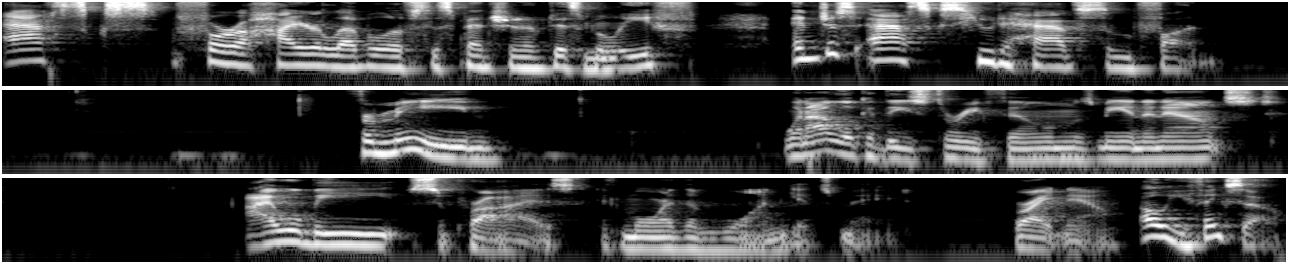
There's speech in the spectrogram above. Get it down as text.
asks for a higher level of suspension of disbelief and just asks you to have some fun. For me, when I look at these three films being announced, I will be surprised if more than one gets made right now. Oh, you think so?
